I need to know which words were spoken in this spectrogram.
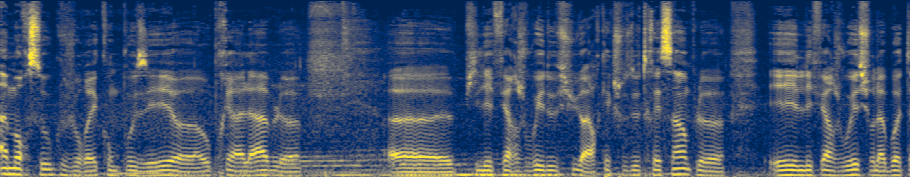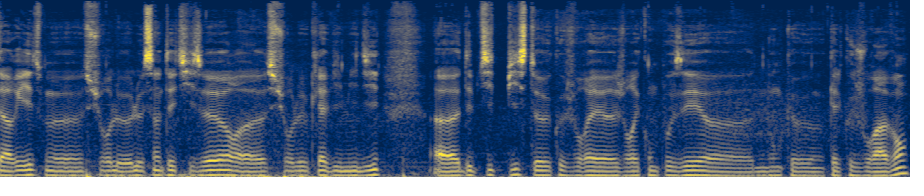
un morceau que j'aurais composé au préalable euh, puis les faire jouer dessus, alors quelque chose de très simple, euh, et les faire jouer sur la boîte à rythme, euh, sur le, synthétiseur, sur le clavier MIDI, des petites pistes que j'aurais j'aurais composées donc quelques jours avant,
